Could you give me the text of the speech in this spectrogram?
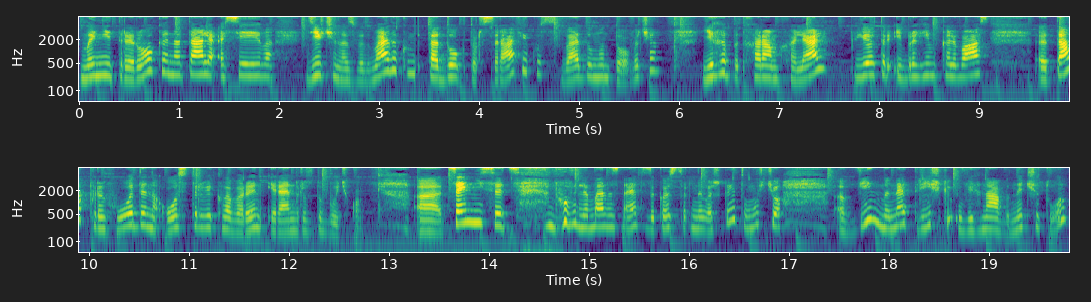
Мені три роки Наталя Асєєва, Дівчина з ведмедиком та доктор Серафікус Веду Монтовича, Єгипет Харам Халяль. П'єтр Ібрагім Кальвас та пригоди на острові Клаварин Ірен Роздобудько. Цей місяць був для мене, знаєте, з якоїсь сторони важкий, тому що він мене трішки увігнав в нечиту.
